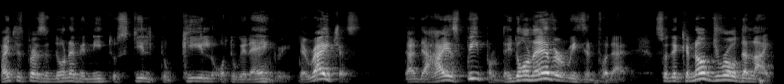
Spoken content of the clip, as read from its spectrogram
Righteous person don't have a need to steal, to kill, or to get angry. They're righteous. They're the highest people. They don't have a reason for that. So they cannot draw the light.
